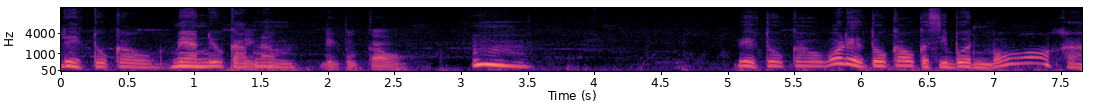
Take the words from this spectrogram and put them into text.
เลขตัวเก่าแมนอยู่กับน้เด็กตัวเก่าำอืมเลขตัวเก่าว่าเลขตัวเก่ากับสิเบิ่นบ่ค่ะ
